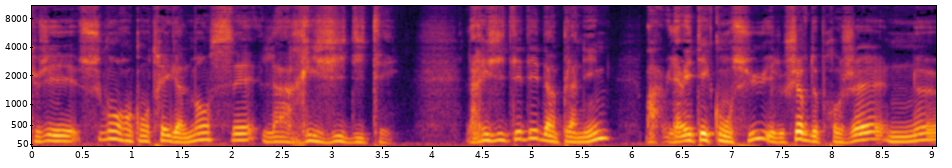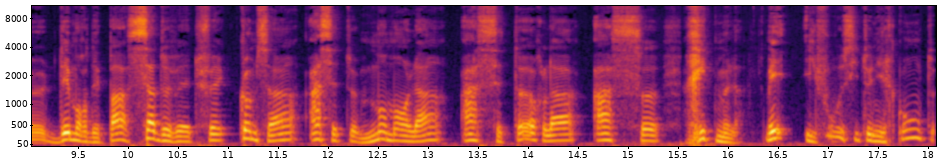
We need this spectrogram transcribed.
que j'ai souvent rencontré également, c'est la rigidité. La rigidité d'un planning, bah, il avait été conçu et le chef de projet ne démordait pas, ça devait être fait comme ça, à ce moment-là, à cette heure-là, à ce rythme-là. Mais il faut aussi tenir compte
